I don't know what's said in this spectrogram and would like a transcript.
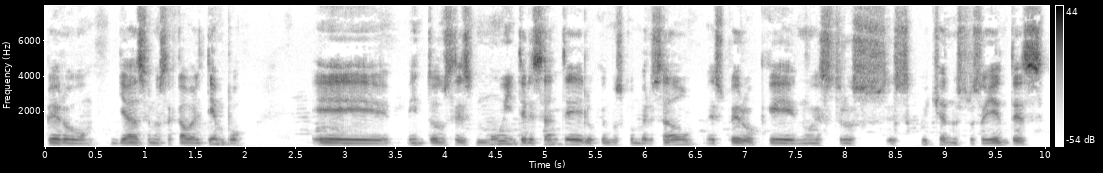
pero ya se nos acaba el tiempo. Eh, entonces, muy interesante lo que hemos conversado. Espero que nuestros escuchan, nuestros oyentes,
